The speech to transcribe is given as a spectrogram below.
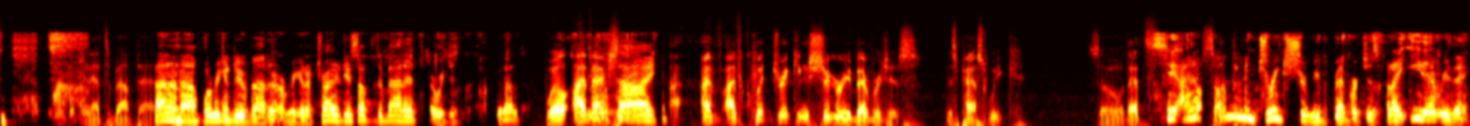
and that's about that. I don't know. What are we gonna do about it? Are we gonna try to do something about it? Or are we just gonna? Well, I've actually I, I've I've quit drinking sugary beverages this past week. So that's see, I don't, I don't even drink sugary beverages, but I eat everything.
